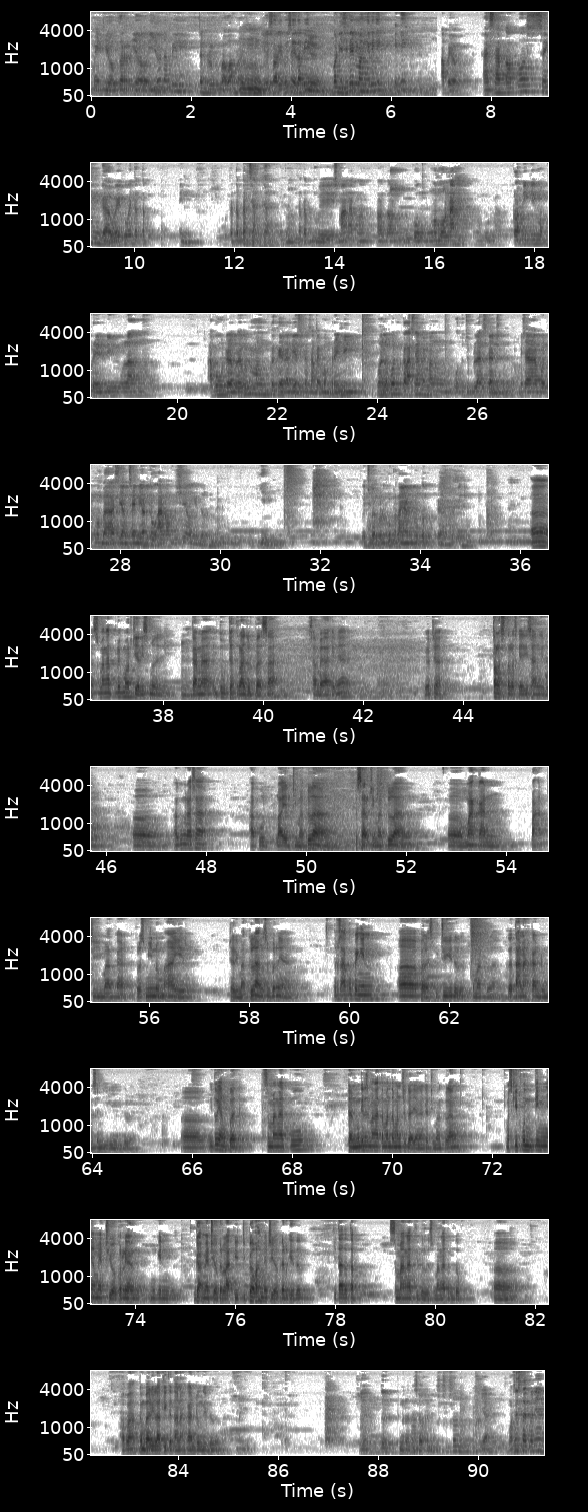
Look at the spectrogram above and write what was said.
mediocre ya iya tapi cenderung ke bawah lah. Mm. ya sorry itu sih tapi Iya. kondisinya memang ini ki ini apa ya hasrat apa sing gawe kowe tetep ini tetep terjaga tetep duwe semangat no- nonton dukung ngemonah. Klub ini membranding ulang. Aku dalam pun memang kegiatan dia sudah sampai membranding. Walaupun kelasnya memang U17 dan misalnya pun membahas yang senior tuh unofficial gitu iya. Itu juga menurutku pertanyaan penutup dalam hal ini eh, semangat primordialisme. Sih. karena itu udah terlanjur basah sampai akhirnya ya udah teles-teles kayak sisan gitu. Eh, aku ngerasa aku lahir di Magelang besar di Magelang eh, makan padi makan terus minum air dari Magelang sumbernya. Terus aku pengen eh, balas budi gitu loh ke Magelang ke tanah kandung sendiri gitu loh Eh, itu yang buat semangatku dan mungkin semangat teman-teman juga yang ada di Magelang. Meskipun timnya mediocre yang mungkin nggak mediocre lagi di bawah mediocre gitu. Kita tetap semangat gitu loh semangat untuk eh, apa kembali lagi ke tanah kandung gitu loh. Iya betul. Bener atau jawabannya? Ya. Maksudnya statementnya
